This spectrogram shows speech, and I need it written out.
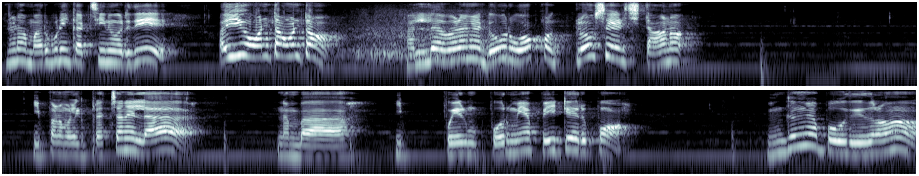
என்னடா மறுபடியும் கட்சின்னு வருது? ஐயோ வந்துட்டான் வந்துட்டான். நல்ல வேலைங்க டோர் ஓப்பன் க்ளோஸ் ஆகிடுச்சு தானா இப்போ நம்மளுக்கு பிரச்சனை இல்லை. நம்ம இப்போ பொறுமையாக போயிட்டே இருப்போம். எங்கெங்க போகுது இதெல்லாம்?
